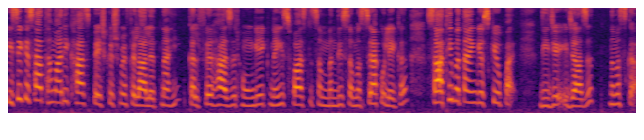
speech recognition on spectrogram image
इसी के साथ हमारी खास पेशकश में फ़िलहाल इतना ही। कल फिर हाजिर होंगे एक नई स्वास्थ्य संबंधी समस्या को लेकर। साथ ही बताएँगे उसके उपाय। दीजिए इजाज़त। नमस्कार।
